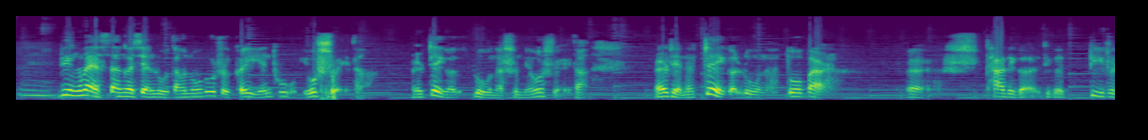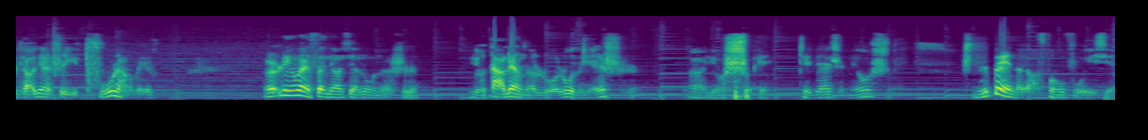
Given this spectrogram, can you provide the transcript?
嗯另外三个线路当中都是可以沿途有水的，而这个路呢是没有水的，而且呢这个路呢多半，呃，是它这个这个地质条件是以土壤为主，而另外三条线路呢是有大量的裸露的岩石，呃，有水，这边是没有水，植被呢要丰富一些，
